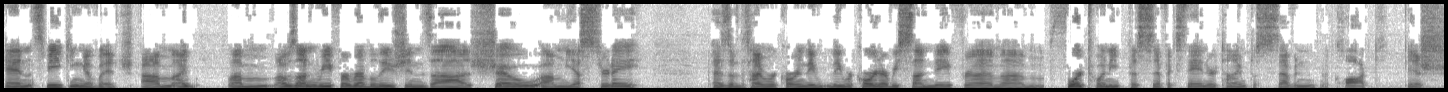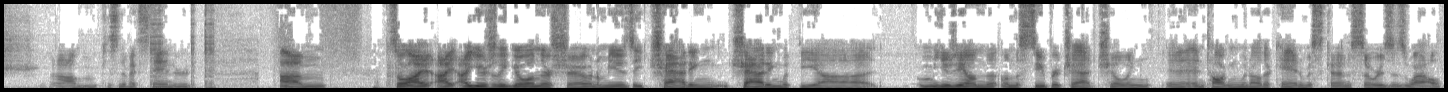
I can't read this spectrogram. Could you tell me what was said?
And speaking of which, um, I um, I was on Reefer Revolution's uh, show um, yesterday. As of the time recording, they they record every Sunday from um, 4:20 Pacific Standard Time to 7 o'clock ish um, Pacific Standard. Um, so I, I, I, usually go on their show and I'm usually chatting chatting with the uh, I'm usually on the on the super chat chilling and, and talking with other cannabis connoisseurs as well.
